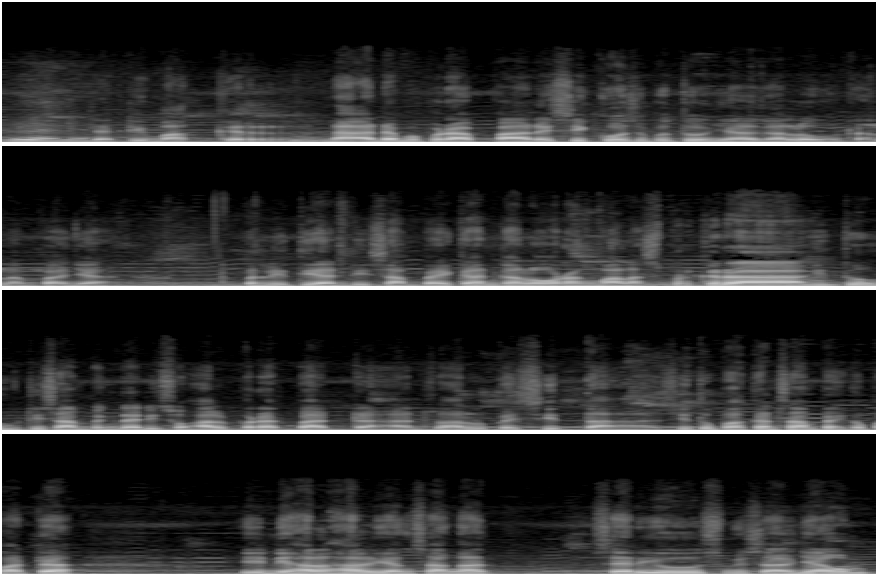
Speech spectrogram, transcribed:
iya, iya. jadi mager. Nah ada beberapa resiko sebetulnya kalau dalam banyak penelitian disampaikan. Kalau orang malas bergerak itu di samping tadi soal berat badan, soal obesitas, itu bahkan sampai kepada ini hal-hal yang sangat serius, misalnya ob-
